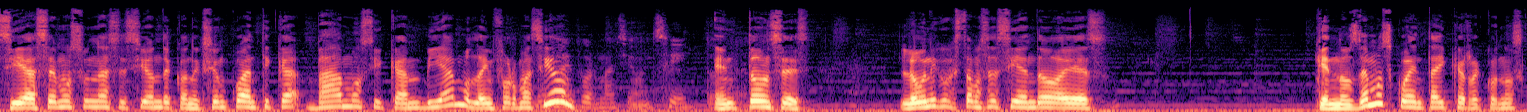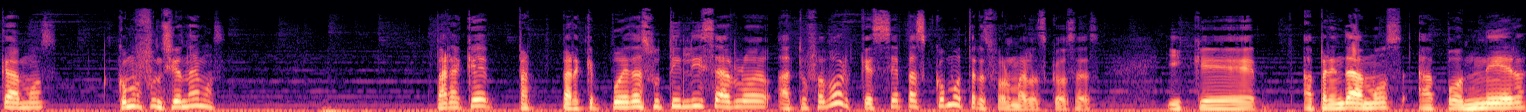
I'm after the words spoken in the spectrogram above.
si hacemos una sesión de conexión cuántica, vamos y cambiamos la información. La información, sí. Entonces, lo único que estamos haciendo es que nos demos cuenta y que reconozcamos cómo funcionamos. ¿Para qué? para que puedas utilizarlo a tu favor, que sepas cómo transformar las cosas y que aprendamos a poner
